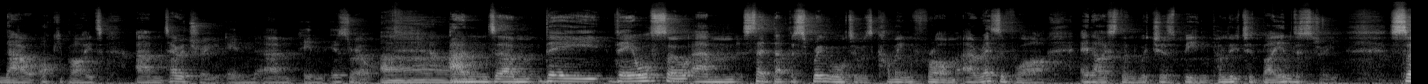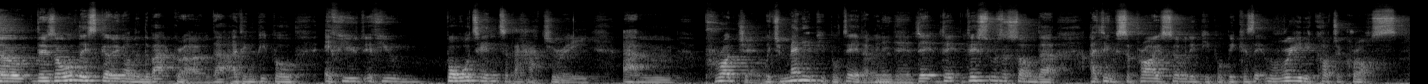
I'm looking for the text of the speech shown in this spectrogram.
now occupied um, territory in um, in Israel. ah, And um, they they also um, said that the spring water was coming from a reservoir in Iceland, which has been polluted by industry. So there's all this going on in the background that I think people, if you if you bought into the Hatari um, project, which many people did, I mean, did. they- they- this was a song that I think surprised so many people because it really cut across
